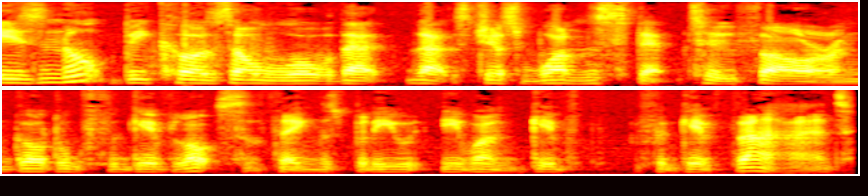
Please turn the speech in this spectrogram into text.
is not because oh well that that's just one step too far and God will forgive lots of things but he he won't give forgive that.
